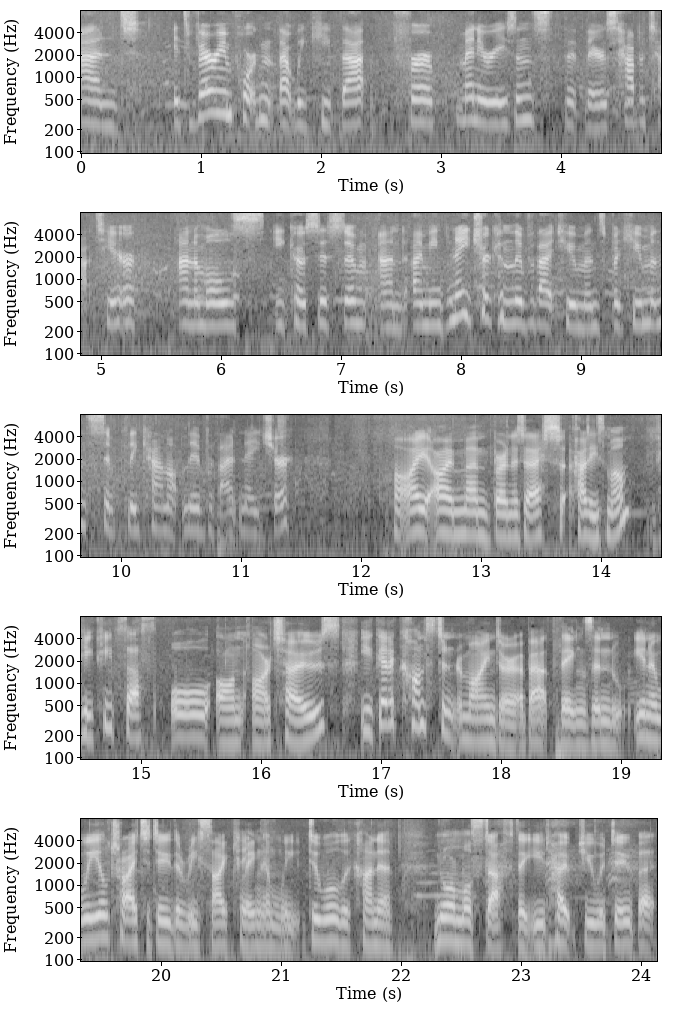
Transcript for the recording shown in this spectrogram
And it's very important that we keep that for many reasons that there's habitats here, animals, ecosystem, and I mean, nature can live without humans, but humans simply cannot live without nature. Hi, I'm um, Bernadette, Paddy's mum. He keeps us all on our toes. You get a constant reminder about things, and you know, we'll try to do the recycling and we do all the kind of normal stuff that you'd hoped you would do, but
